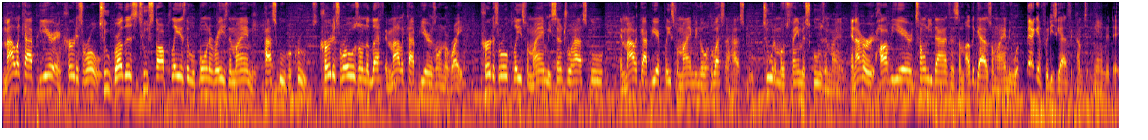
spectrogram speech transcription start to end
Malachi Pierre and Curtis Rose, two brothers, two star players that were born and raised in Miami, high school recruits. Curtis Rose on the left and Malachi Pierre is on the right. Curtis Rowe plays for Miami Central High School, and Malachi Pierre plays for Miami Northwestern High School, two of the most famous schools in Miami. And I heard Javier, Tony Dimes, and some other guys on Miami were begging for these guys to come to the game today.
